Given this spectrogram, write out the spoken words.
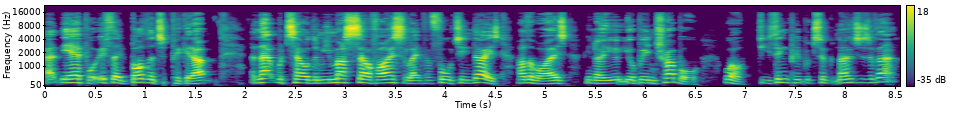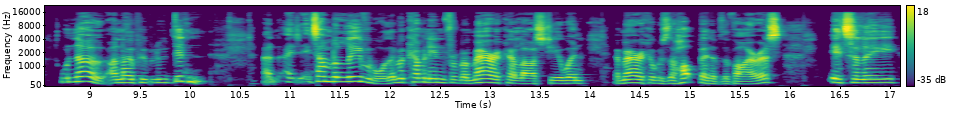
at the airport if they bothered to pick it up. And that would tell them you must self isolate for 14 days. Otherwise, you know, you, will be in trouble. Well, do you think people took notice of that? Well, no, I know people who didn't. And it's unbelievable. They were coming in from America last year when America was the hotbed of the virus. Italy,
